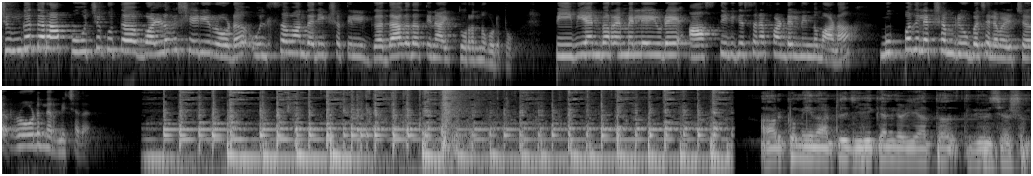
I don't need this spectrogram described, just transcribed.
Chungathara Poochakuthu Valluvassery road ഉത്സവാന്തരീക്ഷത്തിൽ ഗതാഗതത്തിനായി തുറന്നുകൊടുത്തു P V Anvar M L എയുടെ ആസ്തി വികസന ഫണ്ടിൽ നിന്നുമാണ് മുപ്പത് ലക്ഷം രൂപ ചെലവഴിച്ച് റോഡ് നിർമ്മിച്ചത്. ആർക്കും ഈ നാട്ടിൽ ജീവിക്കാൻ കഴിയാത്ത സ്ഥിതിവിശേഷം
